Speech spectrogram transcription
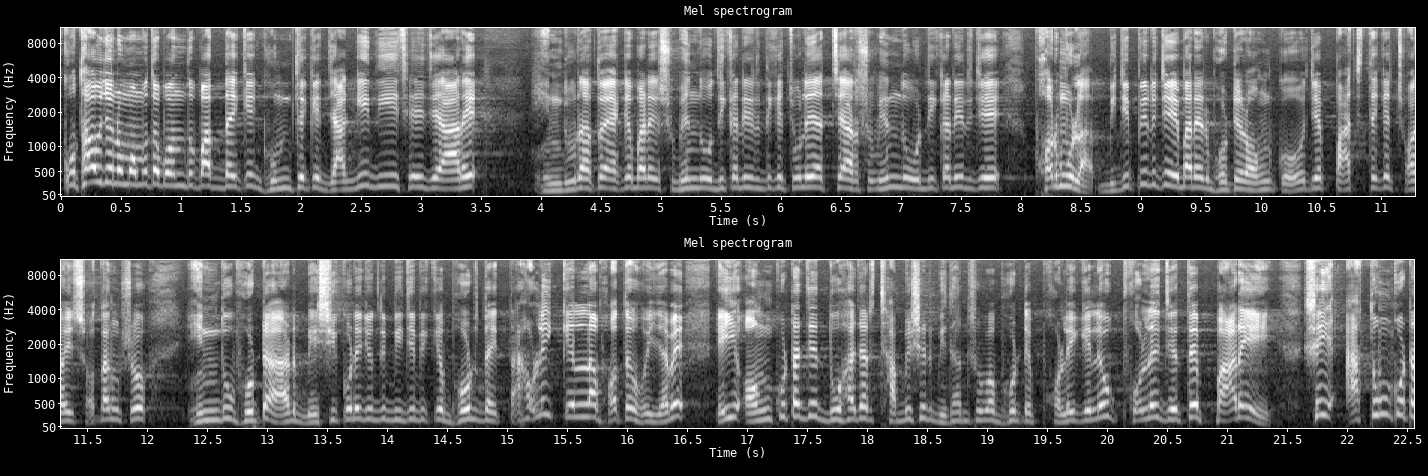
কোথাও যেন মমতা বন্দ্যোপাধ্যায়কে ঘুম থেকে জাগিয়ে দিয়েছে যে, আরে হিন্দুরা তো একেবারে শুভেন্দু অধিকারীর দিকে চলে যাচ্ছে, আর শুভেন্দু অধিকারীর যে ফর্মুলা, বিজেপির যে এবারের ভোটের অঙ্ক, যে পাঁচ থেকে ছয় শতাংশ হিন্দু ভোটার বেশি করে যদি বিজেপিকে ভোট দেয়, তাহলেই কেল্লা ফতে হয়ে যাবে। এই অঙ্কটা যে দু হাজার ছাব্বিশের বিধানসভা ভোটে ফলে গেলেও ফলে যেতে পারে। সেই আতঙ্কটা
